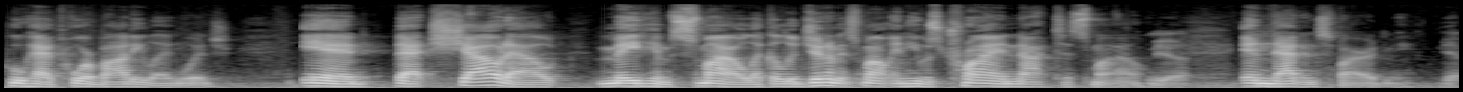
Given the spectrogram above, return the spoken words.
who had poor body language. And that shout out made him smile, like a legitimate smile, and he was trying not to smile. Yeah. And that inspired me. Yeah.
